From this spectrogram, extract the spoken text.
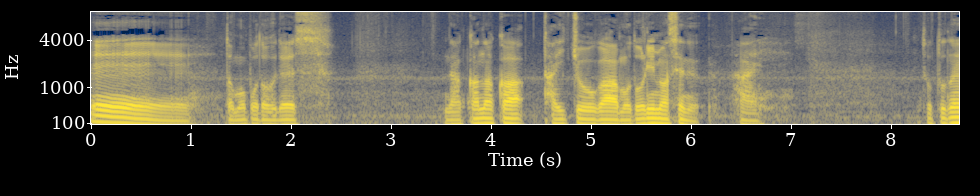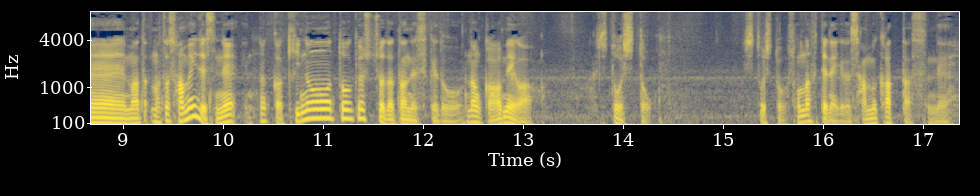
えー、どうもポトフです。なかなか体調が戻りませぬ。はい。ちょっとねまたまた寒いですね。なんか昨日東京出張だったんですけどなんか雨がしとしと。しとしと。そんな降ってないけど寒かったっすね。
